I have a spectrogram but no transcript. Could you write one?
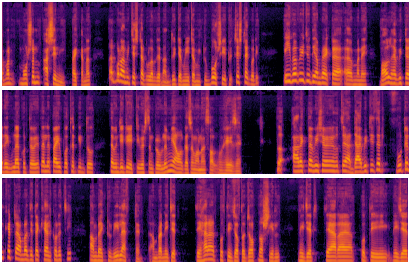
আমার মোশন আসেনি পায়খানার, তারপর আমি চেষ্টা করলাম যে না, দুইটা মিনিট আমি একটু বসি, একটু চেষ্টা করি। এইভাবেই যদি আমরা একটা মানে বাউল হ্যাবিটটা রেগুলার করতে পারি, তাহলে পায়ুপথের কিন্তু সেভেন্টি টু এইটটি পার্সেন্ট প্রবলেমই আমার কাছে মনে হয় সলভ হয়ে যায়। তো আরেকটা বিষয় হচ্ছে, আর ডায়াবেটিসের ফুডের ক্ষেত্রে আমরা যেটা খেয়াল করেছি, আমরা একটু রিল্যাক্টেন্ট আমরা নিজের চেহারার প্রতি যত যত্নশীল, নিজের চেহারার প্রতি নিজের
